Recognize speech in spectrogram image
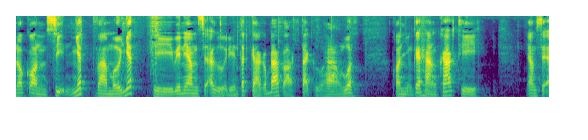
nó còn xịn nhất và mới nhất thì bên em sẽ gửi đến tất cả các bác ở tại cửa hàng luôn. Còn những cái hàng khác thì em sẽ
